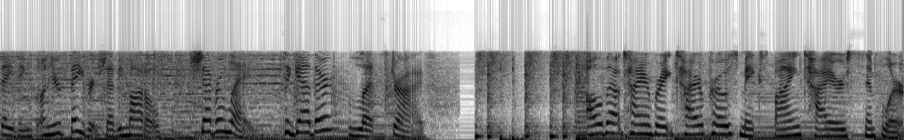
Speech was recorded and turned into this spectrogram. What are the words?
savings on your favorite Chevy models. Chevrolet. Together, let's drive. All About Tire and Brake Tire Pros makes buying tires simpler,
